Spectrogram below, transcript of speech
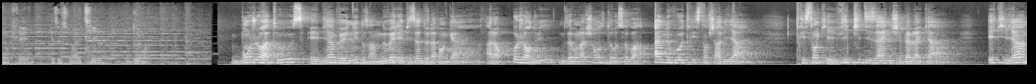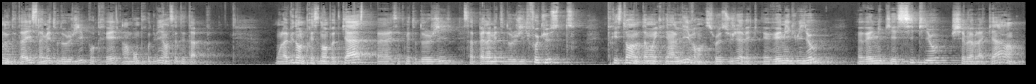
concret et ce sera utile demain. Bonjour à tous et bienvenue dans un nouvel épisode de l'Avant-Garde. Alors aujourd'hui, nous avons la chance de recevoir à nouveau Tristan Charvilla. Tristan qui est VP Design chez Blablacar et qui vient nous détailler sa méthodologie pour créer un bon produit en cette étape. On l'a vu dans le précédent podcast, euh, cette méthodologie s'appelle la méthodologie Focused. Tristan a notamment écrit un livre sur le sujet avec Rémi Guyot. Rémi qui est CPO chez Blablacar.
